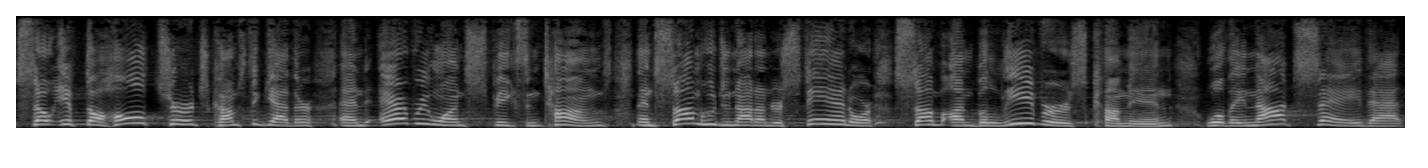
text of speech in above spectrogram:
So if the whole church comes together and everyone speaks in tongues, and some who do not understand or some unbelievers come in, will they not say that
